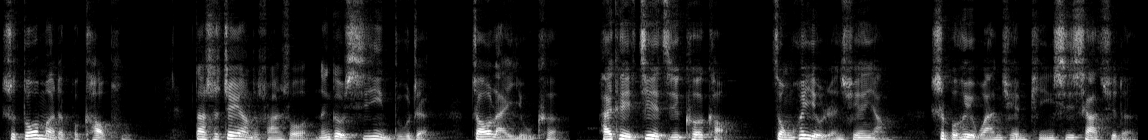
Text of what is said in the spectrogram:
是多么的不靠谱。但是这样的传说能够吸引读者，招来游客，还可以借机科考，总会有人宣扬，是不会完全平息下去的。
